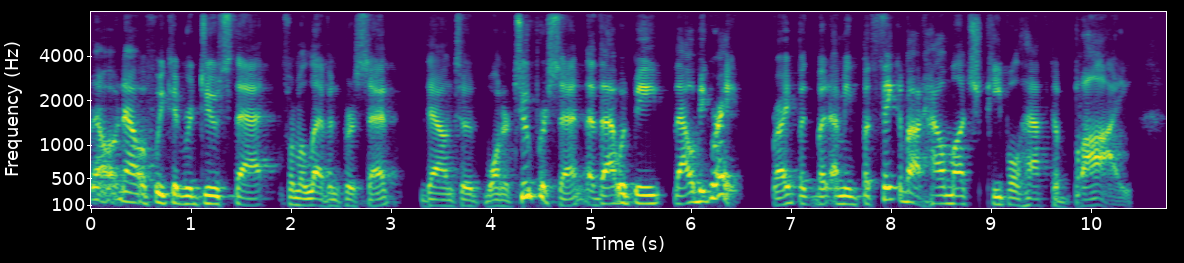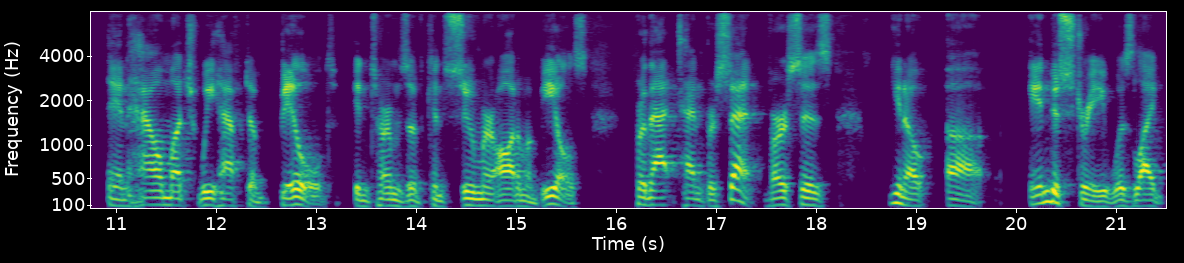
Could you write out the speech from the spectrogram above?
now now if we could reduce that from 11% down to one or two percent, that that would be that would be great, right? But but I mean, but think about how much people have to buy and how much we have to build in terms of consumer automobiles for that 10% versus you know uh industry was like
